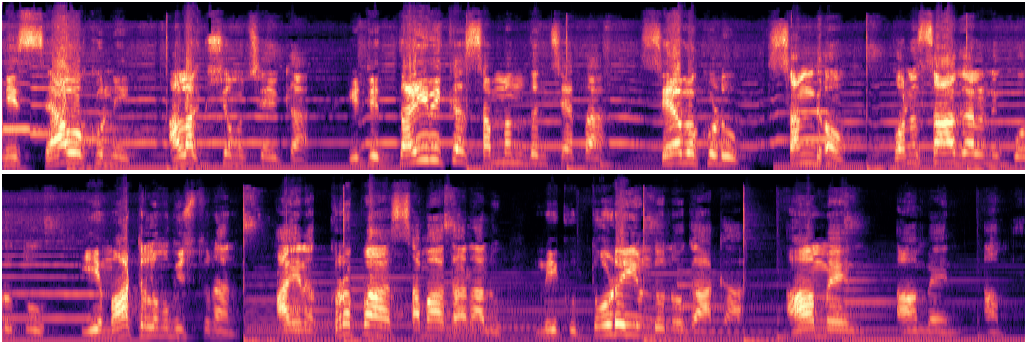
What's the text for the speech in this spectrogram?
నీ సేవకుని అలక్ష్యం చేయక ఇటు దైవిక సంబంధం చేత సేవకుడు సంఘం కొనసాగాలని కోరుతూ ఈ మాటలు ముగిస్తున్నాను. ఆయన కృప సమాధానాలు మీకు తోడయుండునుగాక ఆమెన్ ఆమెన్ ఆమెన్.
